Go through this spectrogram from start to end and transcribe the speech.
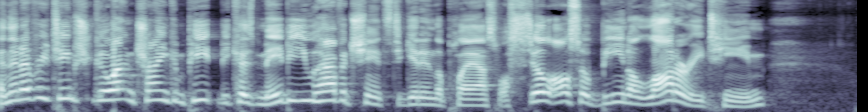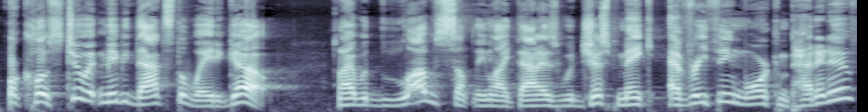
And then every team should go out and try and compete because maybe you have a chance to get in the playoffs while still also being a lottery team or close to it. Maybe that's the way to go. And I would love something like that as would just make everything more competitive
